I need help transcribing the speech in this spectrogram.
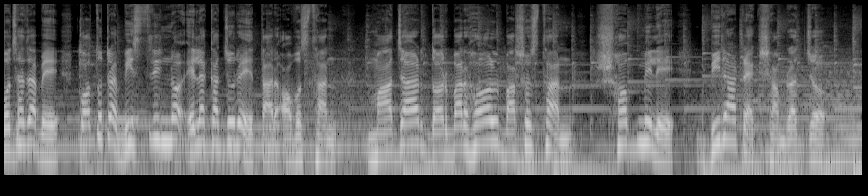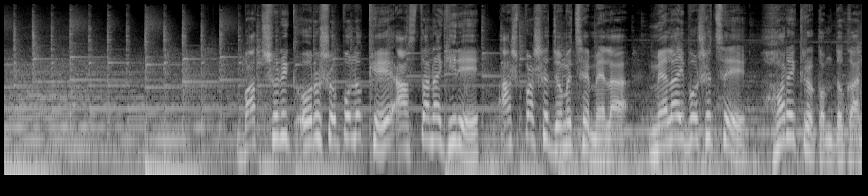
বোঝা যাবে কতটা বিস্তীর্ণ এলাকা জুড়ে তার অবস্থান। মাজার, দরবার হল, বাসস্থান সব মিলে বিরাট এক সাম্রাজ্য। বাৎসরিক ওরস উপলক্ষে আস্তানা ঘিরে আশপাশে জমেছে মেলা। মেলায় বসেছে হরেক রকম দোকান।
